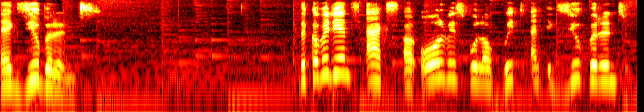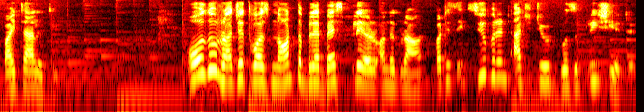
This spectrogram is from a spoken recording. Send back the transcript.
Exuberant the comedian's acts are always full of wit and exuberant vitality. Although Rajat was not the best player on the ground, but his exuberant attitude was appreciated.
